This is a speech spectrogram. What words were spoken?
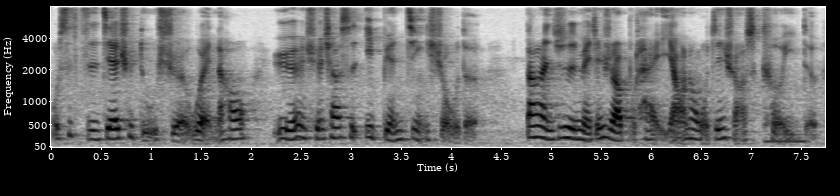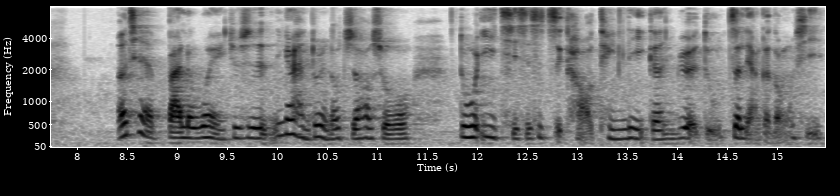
我是直接去读学位，然后语言学校是一边进修的。当然就是每间学校不太一样，那我这间学校是可以的。而且 by the way，就是应该很多人都知道说，多译其实是只靠听力跟阅读这两个东西，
